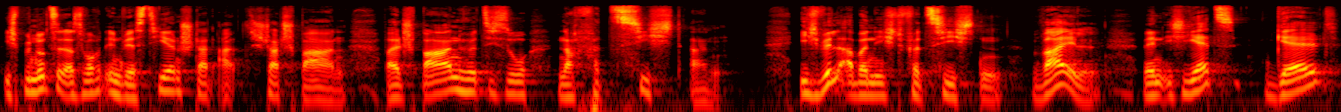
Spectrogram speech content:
Ich benutze das Wort investieren statt, statt sparen, weil sparen hört sich so nach Verzicht an. Ich will aber nicht verzichten, weil wenn ich jetzt Geld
